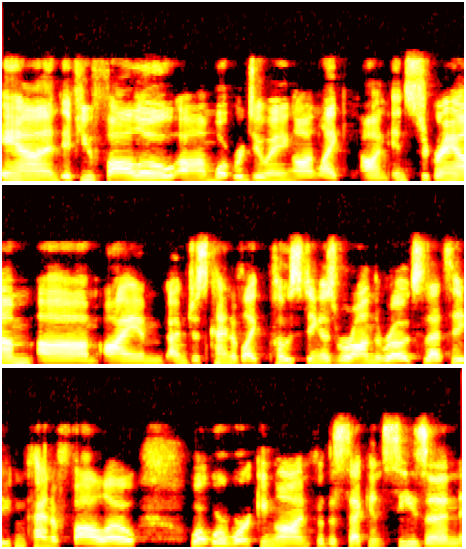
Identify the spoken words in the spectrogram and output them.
And if you follow um, what we're doing on like on Instagram, um, I am I'm just kind of like posting as we're on the road. So that's how you can kind of follow what we're working on for the second season.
